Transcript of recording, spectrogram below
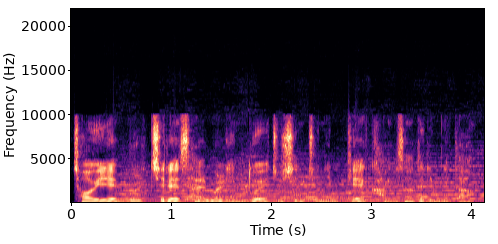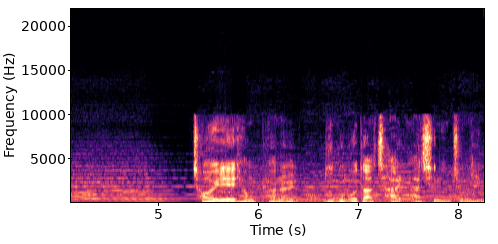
저희의 물질의 삶을 인도해 주신 주님께 감사드립니다. 저희의 형편을 누구보다 잘 아시는 주님,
